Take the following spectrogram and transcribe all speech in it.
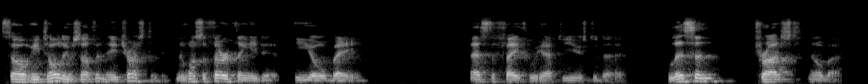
So he told him something and he trusted him. And what's the third thing he did? He obeyed. That's the faith we have to use today. Listen, trust, and obey.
